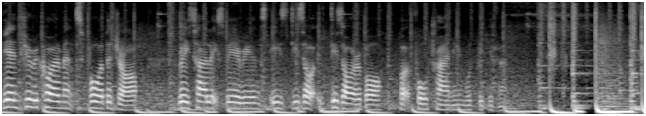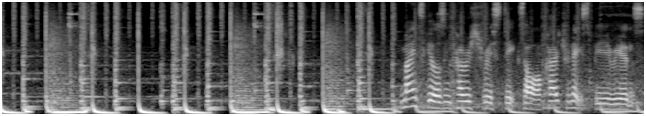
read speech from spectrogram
The entry requirements for the job, retail experience is desi- desirable, but full training would be given. Main skills and characteristics are catering experience,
